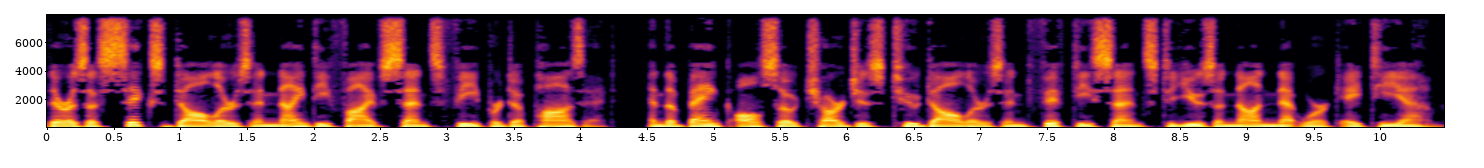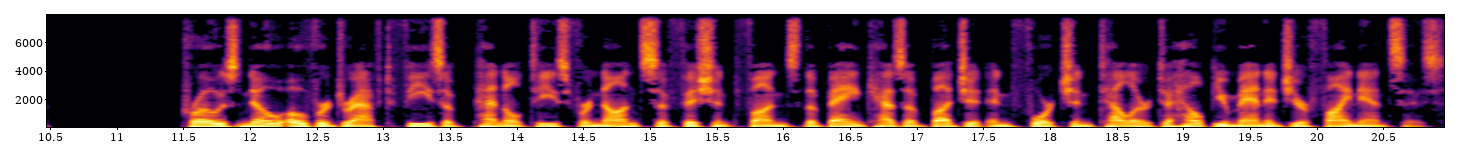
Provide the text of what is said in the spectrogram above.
there is a $6.95 fee per deposit, and the bank also charges $2.50 to use a non-network ATM. Pros No overdraft fees of penalties for non-sufficient funds The bank has a budget and fortune teller to help you manage your finances.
